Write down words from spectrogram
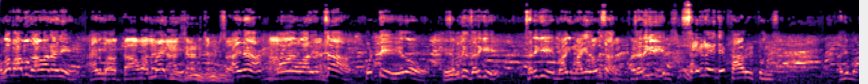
ఒక బాబు కావాలని ఆయన మా అమ్మాయికి ఆయన మా వారి ఇంట్లో కొట్టి ఏదో జరిగి జరిగి మాకి మాకి తెలుసు సార్. జరిగి సైడ్ అయితే కారు ఇట్టుంది సార్. అది మా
